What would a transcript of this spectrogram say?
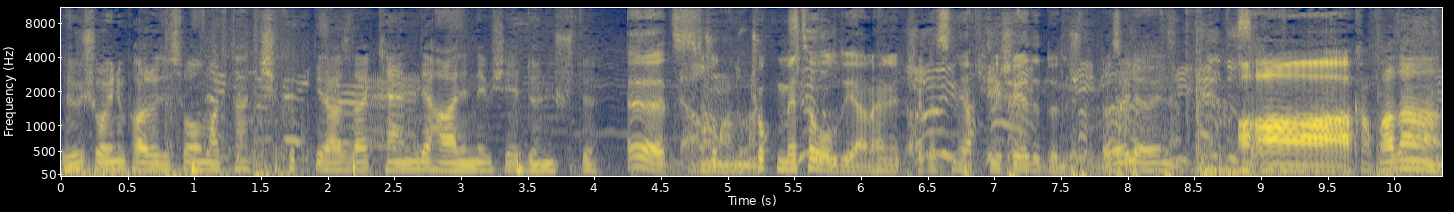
dövüş oyunu parodisi olmaktan çıkıp biraz daha kendi halinde bir şeye dönüştü. Evet. Zamanla. Çok, çok meta oldu yani. Hani şakasını yaptığı şeye de dönüştü biraz. Öyle öyle. Aa. Kafadan.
